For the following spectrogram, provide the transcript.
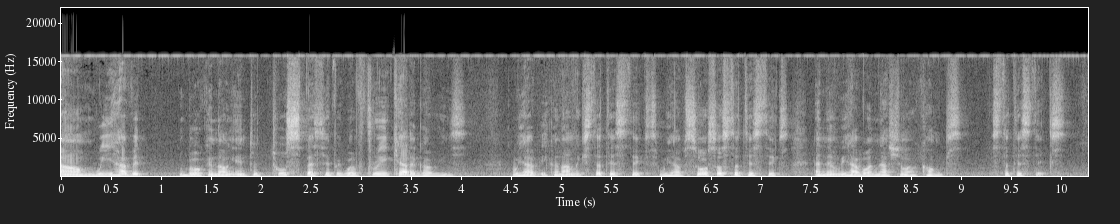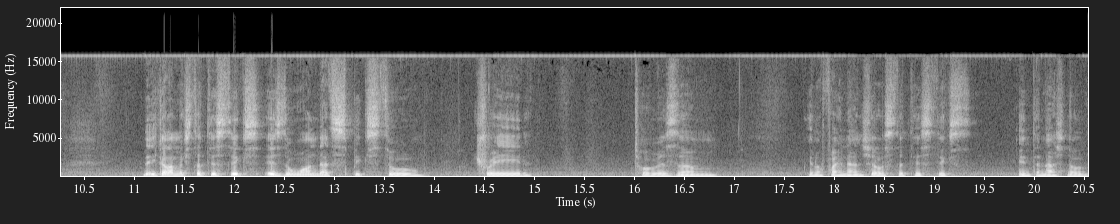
um, we have it broken down into two specific, well, three categories. We have economic statistics, we have social statistics, and then we have our national accounts statistics. The economic statistics is the one that speaks to trade, tourism, you know, financial statistics, international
